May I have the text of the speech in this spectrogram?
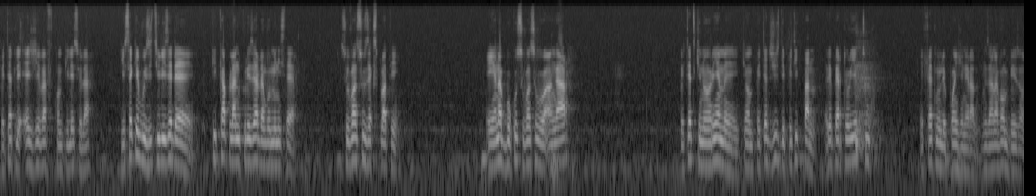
Peut-être le SG va compiler cela. Je sais que vous utilisez des pick-up Land Cruiser dans vos ministères, souvent sous-exploités. Et il y en a beaucoup souvent sur vos hangars. Peut-être qu'ils n'ont rien, mais qui ont peut-être juste des petites pannes. Répertoriez tout et faites-nous le point général. Nous en avons besoin.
